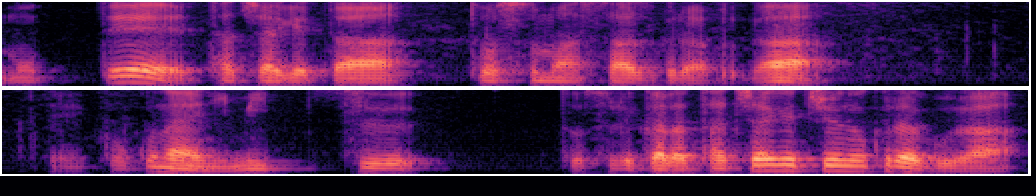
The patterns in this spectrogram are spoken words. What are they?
持って立ち上げたトーストマスターズクラブが、えー国内に3つと、それから立ち上げ中のクラブが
